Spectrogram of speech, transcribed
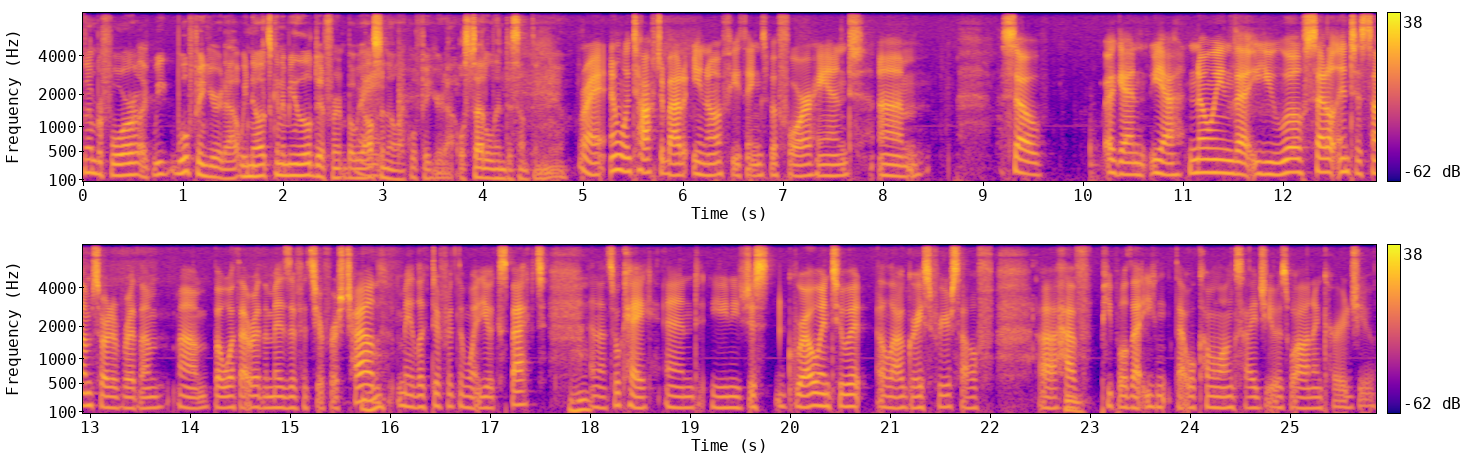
number four. Like we we'll figure it out. We know it's going to be a little different, but we Right. also know like we'll figure it out. We'll settle into something new. Right. And we talked about, you know, a few things beforehand. Um, so again, yeah, knowing that you will settle into some sort of rhythm. Um, but what that rhythm is, if it's your first child, Mm-hmm. may look different than what you expect. And that's okay. And you need to just grow into it, allow grace for yourself, uh, have Mm. people that you that will come alongside you as well and encourage you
